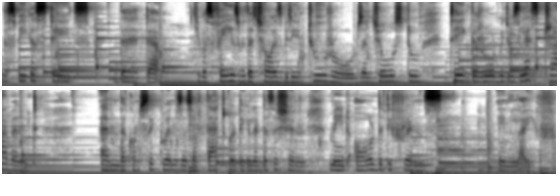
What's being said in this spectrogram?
the speaker states that uh, he was faced with a choice between two roads and chose to take the road which was less traveled. And the consequences of that particular decision made all the difference in life.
